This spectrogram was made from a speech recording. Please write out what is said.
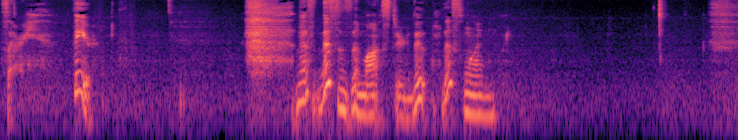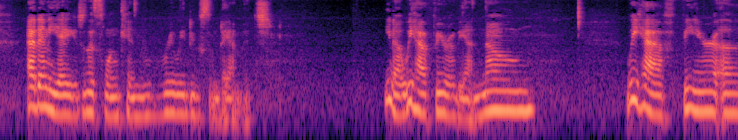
sorry. Fear. This this is a monster. This, this one at any age, this one can really do some damage. You know, we have fear of the unknown we have fear of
